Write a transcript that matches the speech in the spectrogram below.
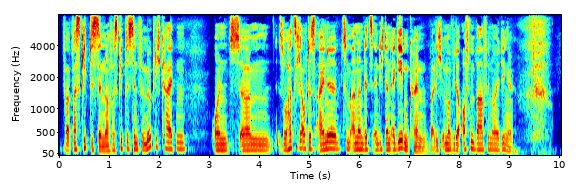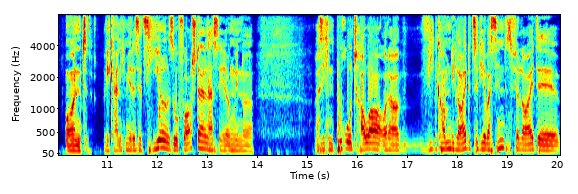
was gibt es denn noch? Was gibt es denn für Möglichkeiten? Und ähm, so hat sich auch das eine zum anderen letztendlich dann ergeben können, weil ich immer wieder offen war für neue Dinge. Und wie kann ich mir das jetzt hier so vorstellen? Hast du hier irgendwie nur was ich, ein Bürotower oder wie kommen die Leute zu dir? Was sind das für Leute?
